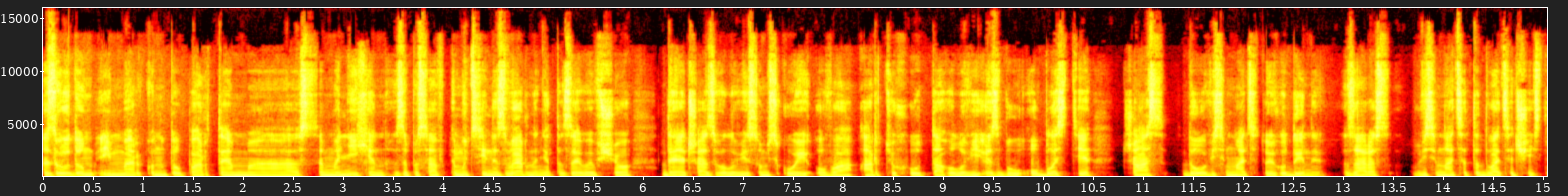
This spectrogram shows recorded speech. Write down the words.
Згодом і мер Конотопа Артем е, Семеніхін записав емоційне звернення та заявив, що дає час голові Сумської ОВА Артюху та голові СБУ області час до 18-ї години. Зараз 18.26.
